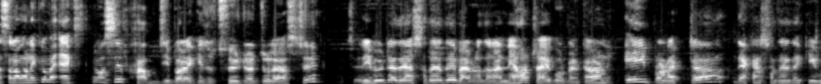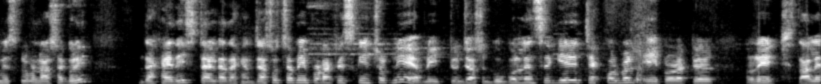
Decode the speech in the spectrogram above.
আসসালামু আলাইকুম এক্সক্লুসিভ হাফ জিপারে কিছু সুইটার চলে আসছে। রিভিউটা দেওয়ার সাথে সাথে ভাই ব্রাদাররা নেওয়ার ট্রাই করবেন। কারণ এই প্রোডাক্টটা দেখার সাথে সাথে কেউ মিস করবেন আশা করি। দেখাই দিই স্টাইলটা দেখেন। জাস্ট হচ্ছে আপনি প্রোডাক্টের স্ক্রিনশট নিয়ে আপনি একটু জাস্ট গুগল লেন্সে গিয়ে চেক করবেন এই প্রোডাক্টের রেট তাহলে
